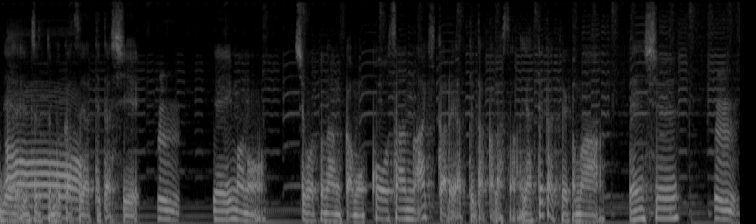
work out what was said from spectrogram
でずっと部活やってたし。うん。で今の仕事なんかも高3の秋からやってたからさやってたっていうかまあ練習うん。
